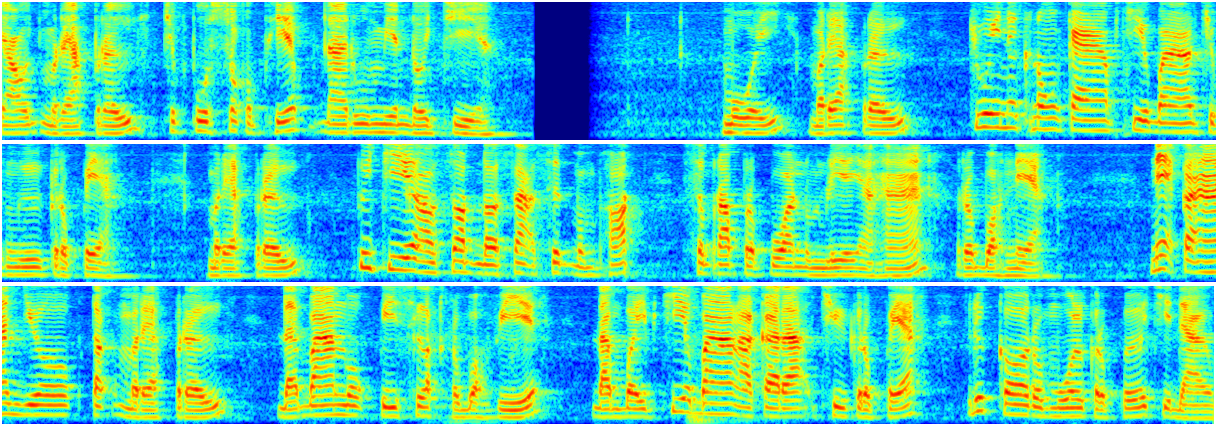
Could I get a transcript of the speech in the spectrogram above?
យោជន៍ម្រះព្រៅចំពោះសុខភាពដែលរួមមានដូចជា1ម្រះព្រៅជួយនៅក្នុងការព្យាបាលជំងឺក្រពះម្រះព្រៅគឺជាឱសថដ៏ស័ក្តិសិទ្ធិបំផុត សម្រាប់ប្រព័ន្ធរំលាយអាហាររបស់អ្នក អ្នកក៏អាចយកទឹកម្រះព្រៅ ដែលបានមកពីស្លឹករបស់វា ដើម្បីព្យាបាលអាការៈឈឺក្រពះឬក៏រមួលក្រពើជាដើម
